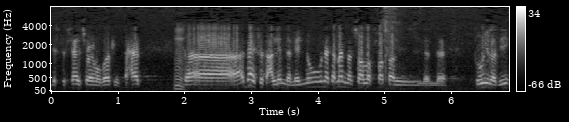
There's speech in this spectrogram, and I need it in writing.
باستسهال شوية مباراة الاتحاد. فده اتعلمنا منه ونتمنى إن شاء الله الفترة ال- ال- الطويلة دي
